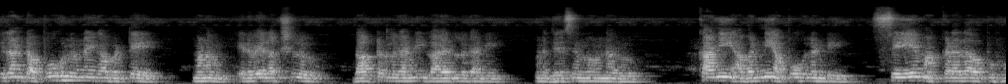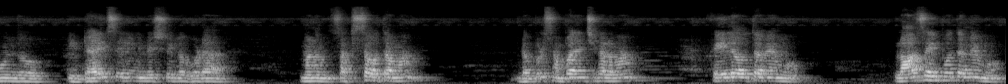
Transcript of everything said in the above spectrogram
ఇలాంటి అపోహలు ఉన్నాయి కాబట్టి మనం ఇరవై లక్షలు డాక్టర్లు కానీ లాయర్లు కానీ మన దేశంలో ఉన్నారు. కానీ అవన్నీ అపోహలండి. సేమ్ అక్కడ ఎలా అపోహ ఉందో ఈ డైరెక్ట్ సెల్లింగ్ ఇండస్ట్రీలో కూడా మనం సక్సెస్ అవుతామా? డబ్బులు సంపాదించగలమా? ఫెయిల్ అవుతామేమో? లాస్ అయిపోతామేమో?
